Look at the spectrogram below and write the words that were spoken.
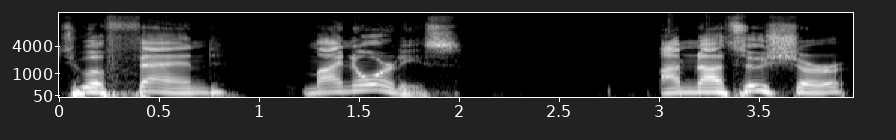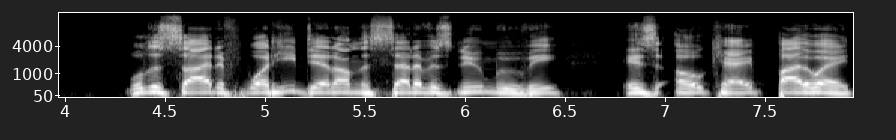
to offend minorities? I'm not so sure. We'll decide if what he did on the set of his new movie is okay. By the way,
